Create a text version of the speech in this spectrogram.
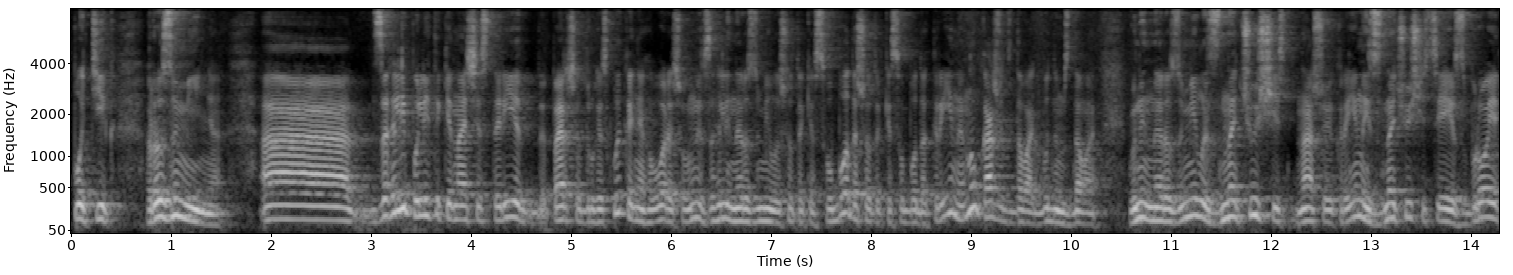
потік розуміння. Взагалі, політики наші старі, перше, друге скликання говорять, що вони взагалі не розуміли, що таке свобода, що таке свобода країни. Ну кажуть, здавати, будемо здавати. Вони не розуміли значущість нашої країни і значущість цієї зброї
